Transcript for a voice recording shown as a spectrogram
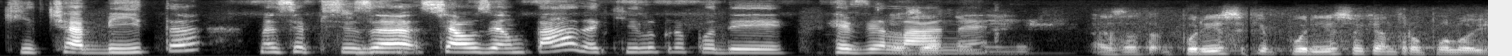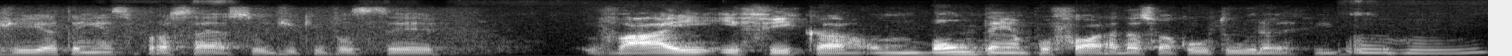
que te habita, mas você precisa Sim. se ausentar daquilo para poder revelar, né? Exatamente. né? Exatamente. Por isso que por isso que a antropologia tem esse processo de que você vai e fica um bom tempo fora da sua cultura. Assim. Uhum.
